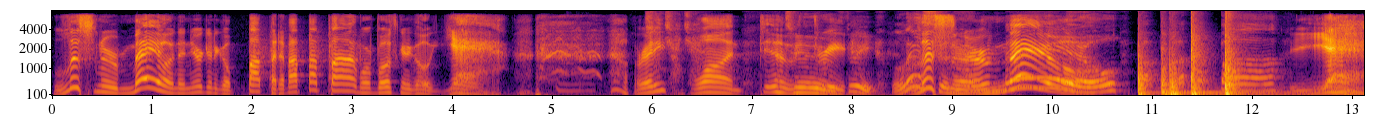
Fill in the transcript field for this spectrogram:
Listener mail, and then you're gonna go ba ba da ba ba ba. and We're both gonna go yeah. Ready? One, two, Two, three. three. Listener Listener, mail. mail. Yeah.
